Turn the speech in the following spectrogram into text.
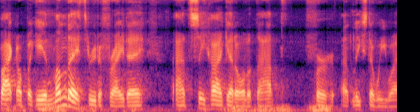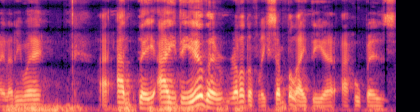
back up again Monday through to Friday, and see how I get on at that for at least a wee while anyway. And the idea, the relatively simple idea, I hope, is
